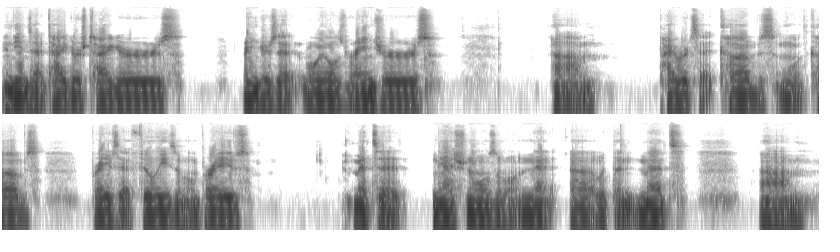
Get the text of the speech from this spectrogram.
Indians at Tigers. Tigers. Rangers at Royals. Rangers. Um, Pirates at Cubs. I'm with Cubs. Braves at Phillies. I'm Braves. Mets at Nationals. I'm net uh, with the Mets. Um,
